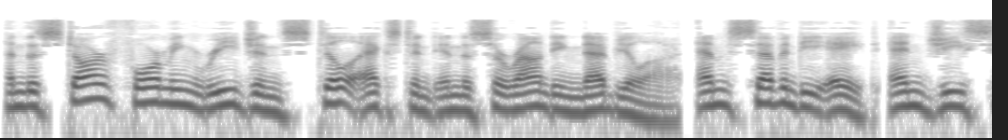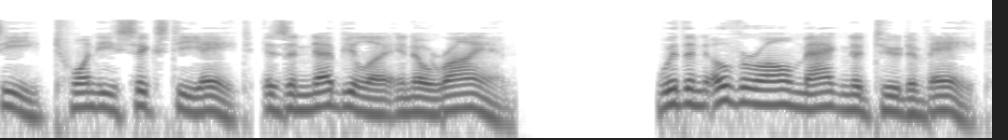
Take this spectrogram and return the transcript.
and the star-forming regions still extant in the surrounding nebula. M78 NGC 2068 is a nebula in Orion. With an overall magnitude of 8.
